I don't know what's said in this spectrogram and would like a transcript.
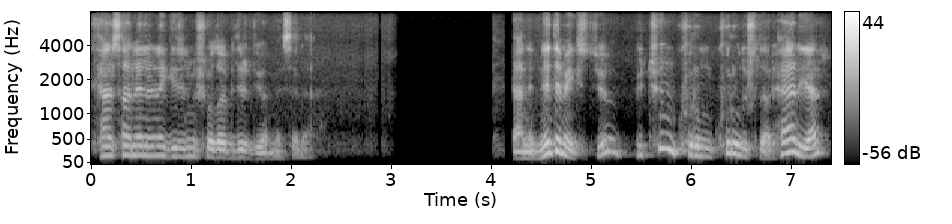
Tersanelerine girilmiş olabilir diyor mesela. Yani ne demek istiyor? Bütün kurum, kuruluşlar, her yer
